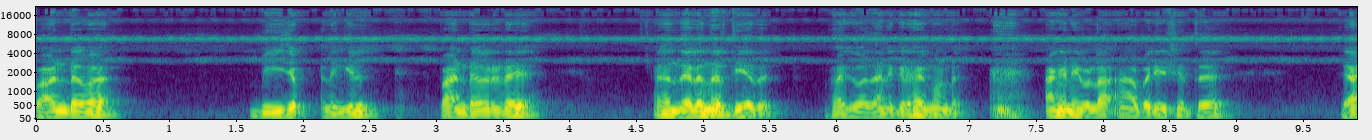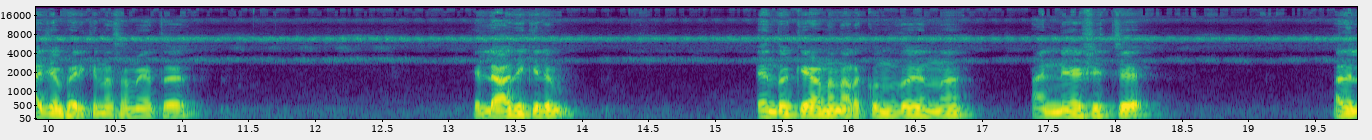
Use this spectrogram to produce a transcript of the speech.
പാണ്ഡവ ബീജം അല്ലെങ്കിൽ പാണ്ഡവരുടെ നിലനിർത്തിയത് ഭഗവത് അനുഗ്രഹം കൊണ്ട്. അങ്ങനെയുള്ള ആ പരീക്ഷത്ത് രാജ്യം ഭരിക്കുന്ന സമയത്ത് എല്ലാ ദിക്കിലും എന്തൊക്കെയാണ് നടക്കുന്നത് എന്ന് അന്വേഷിച്ച് അതിൽ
